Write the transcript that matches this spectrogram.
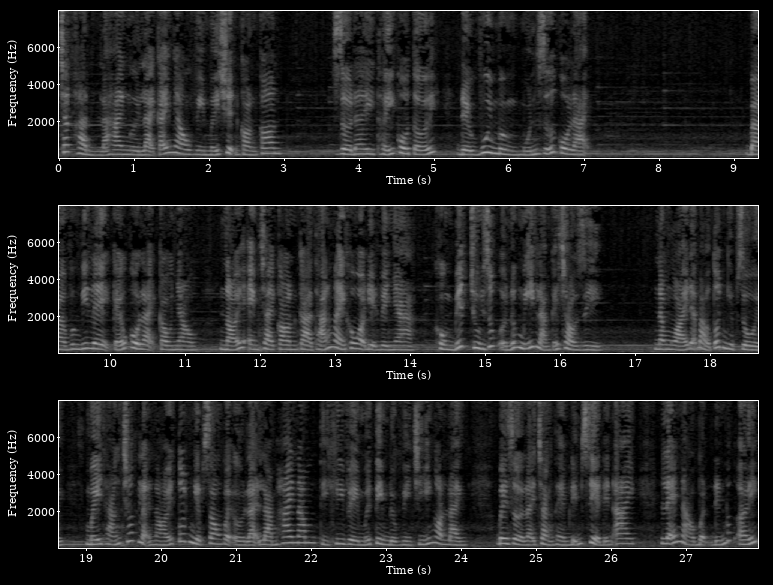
Chắc hẳn là hai người lại cãi nhau vì mấy chuyện còn con. Giờ đây thấy cô tới, đều vui mừng muốn giữ cô lại. Bà Vương Vĩ Lệ kéo cô lại cầu nhau, nói em trai con cả tháng này không gọi điện về nhà, không biết chui giúp ở nước Mỹ làm cái trò gì. Năm ngoái đã bảo tốt nghiệp rồi, mấy tháng trước lại nói tốt nghiệp xong phải ở lại làm 2 năm thì khi về mới tìm được vị trí ngon lành bây giờ lại chẳng thèm điểm xỉa đến ai, lẽ nào bận đến mức ấy?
